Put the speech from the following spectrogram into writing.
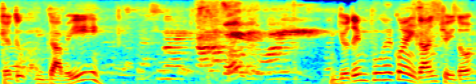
¿Qué tú? David, La yo te empujé con el gancho y todo.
